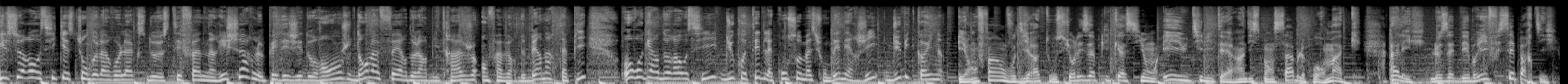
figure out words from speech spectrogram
Il sera aussi question de la relaxe de Stéphane Richard, le PDG d'Orange, dans l'affaire de l'arbitrage en faveur de Bernard Tapie. On regardera aussi du côté de la consommation d'énergie du Bitcoin. Et enfin, on vous dira tout sur les applications et utilitaires indispensables pour Mac. Allez, le Z débrief, c'est parti.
